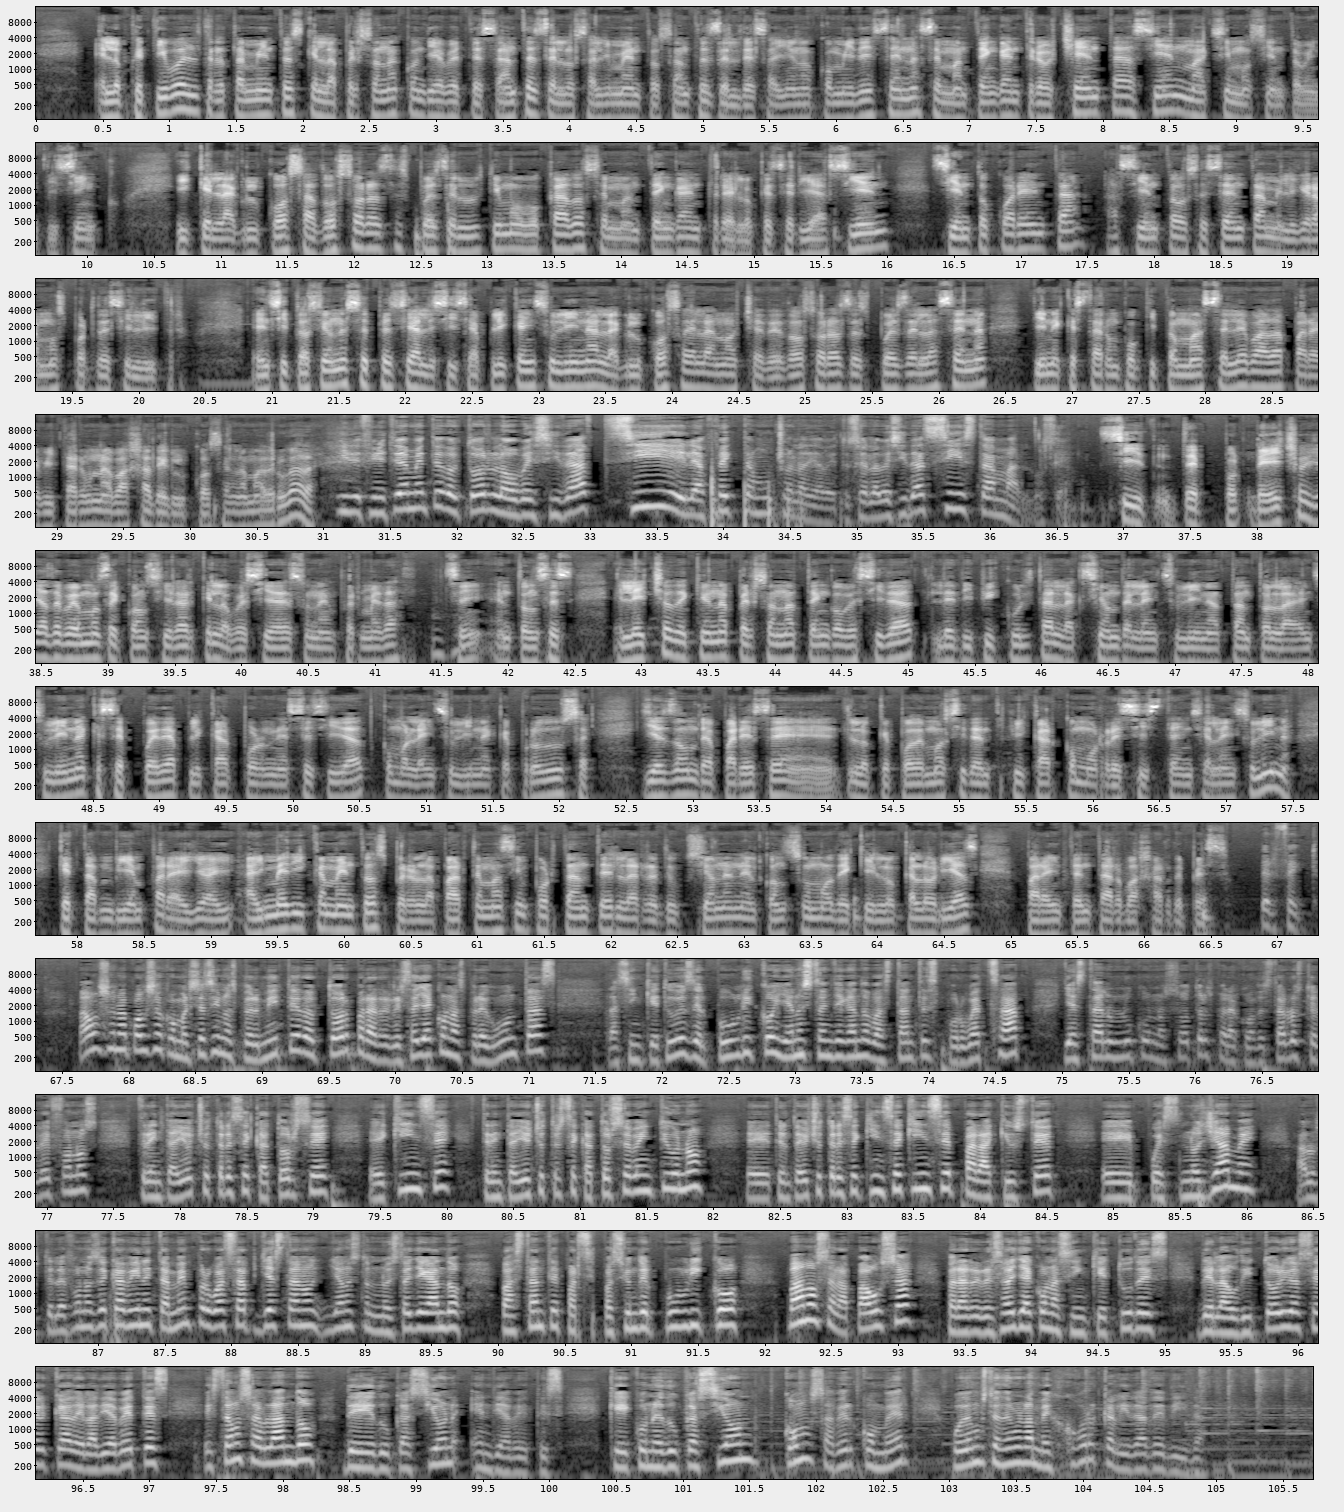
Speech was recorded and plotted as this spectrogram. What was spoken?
El objetivo del tratamiento es que la persona con diabetes antes de los alimentos, antes del desayuno, comida y cena, se mantenga entre 80 a 100, máximo 125, y que la glucosa dos horas después del último bocado se mantenga entre lo que sería 100, 140 a 160 miligramos por decilitro. En situaciones especiales, si se aplica insulina, la glucosa de la noche de dos horas después de la cena tiene que estar un poquito más elevada para evitar una baja de glucosa en la madrugada. Y definitivamente, doctor, la obesidad sí le afecta mucho a la diabetes. O sea, la obesidad sí está mal, o sea. Sí, de, hecho ya debemos de considerar que la obesidad es una enfermedad, ¿sí? Entonces, el hecho de que una persona tenga obesidad le dificulta la acción de la insulina, tanto la insulina que se puede aplicar por necesidad como la insulina que produce. Y es donde aparece lo que podemos identificar como resistencia a la insulina, que también para ello hay, hay medicamentos, pero la parte más importante es la reducción en el consumo de kilocalorías para intentar bajar de peso. Perfecto. Vamos a una pausa comercial si nos permite, doctor, para regresar ya con las preguntas, las inquietudes del público. Ya nos están llegando bastantes por WhatsApp. Ya está Lulu con nosotros para contestar los teléfonos 38 13 14 15, 38 13 14 21, 38 13 15 15 para que usted eh, pues nos llame a los teléfonos de cabina y también por WhatsApp ya está ya nos está llegando bastante participación del público. Vamos a la pausa para regresar ya con las inquietudes del auditorio acerca de la diabetes. Estamos hablando de educación en diabetes, que con educación, cómo saber comer, podemos tener una mejor calidad de vida.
